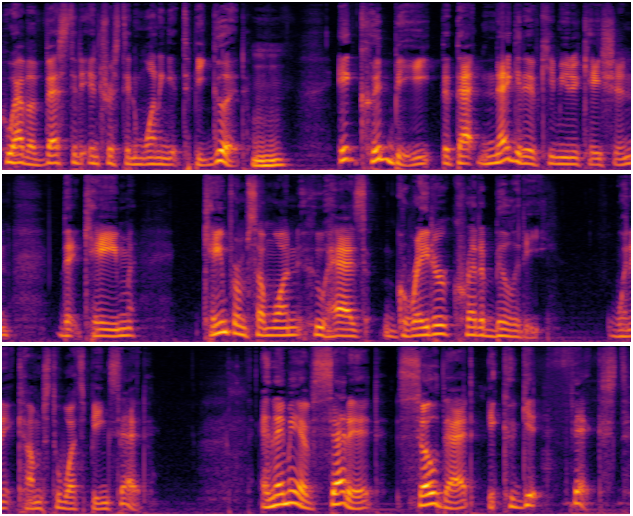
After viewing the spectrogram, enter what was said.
who have a vested interest in wanting it to be good. Mm-hmm. It could be that that negative communication that came came from someone who has greater credibility when it comes to what's being said. And they may have said it so that it could get fixed.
